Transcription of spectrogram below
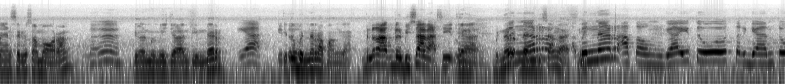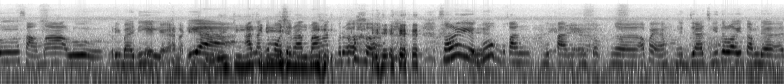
pengen serius sama orang Mm-mm. dengan memilih jalan Tinder ya itu, Itu. bener apa enggak? Bener dan bisa gak sih? Ya, bener, dan bisa nggak sih? bener atau enggak itu tergantung sama lu pribadi Ya, kayak anaknya iya sendiri, gini, anaknya moderat banget bro soalnya ya gue bukan bukan untuk nge apa ya ngejudge gitu loh hitam dan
